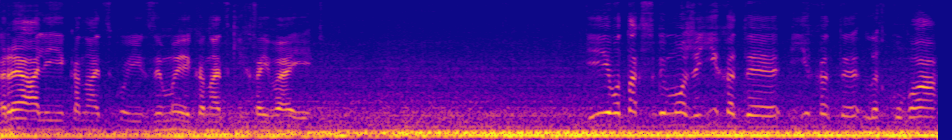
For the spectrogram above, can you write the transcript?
Реалії канадської зими, канадські хайвеї. І отак собі може їхати, їхати легкова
